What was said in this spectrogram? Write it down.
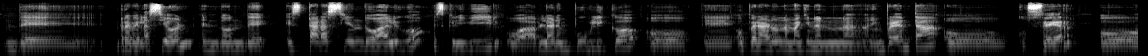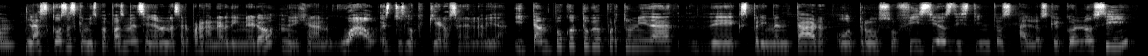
de revelación en donde estar haciendo algo, escribir o hablar en público o eh, operar una máquina en una imprenta o coser o las cosas que mis papás me enseñaron a hacer para ganar dinero, me dijeran, wow, esto es lo que quiero hacer en la vida. Y tampoco tuve oportunidad de experimentar otros oficios distintos a los que conocí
